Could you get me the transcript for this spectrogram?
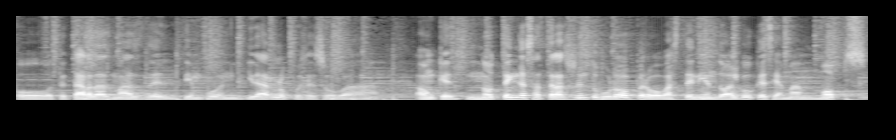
o te tardas más del tiempo en liquidarlo, pues eso va, aunque no tengas atrasos en tu buró, pero vas teniendo algo que se llama MOPS,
